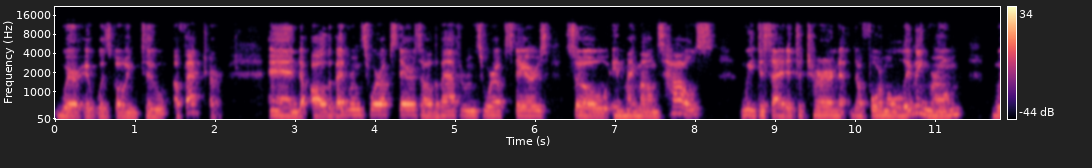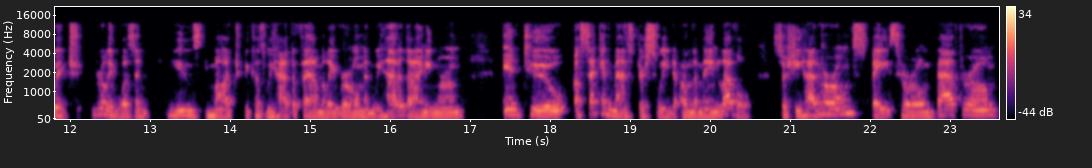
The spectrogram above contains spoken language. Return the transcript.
where it was going to affect her and all the bedrooms were upstairs, all the bathrooms were upstairs. So in my mom's house, we decided to turn the formal living room, which really wasn't used much because we had the family room and we had a dining room, into a second master suite on the main level. So she had her own space, her own bathroom.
